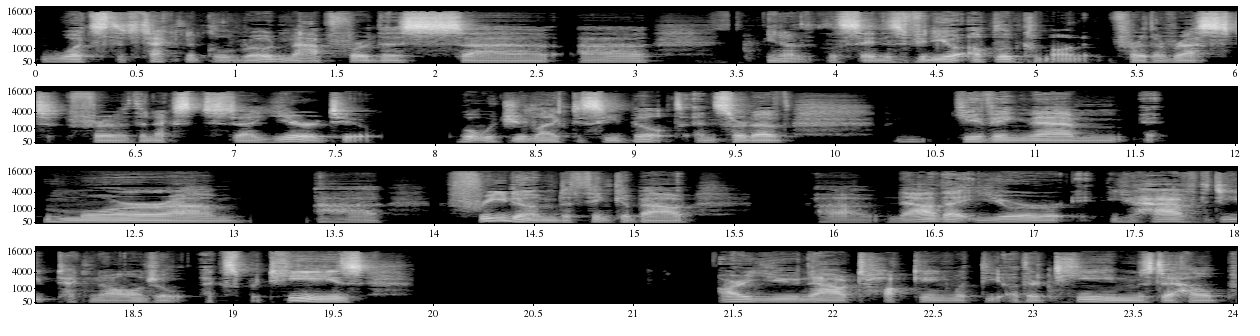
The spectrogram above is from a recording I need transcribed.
what's the technical roadmap for this uh, uh, you know let's say this video upload component for the rest for the next uh, year or two? What would you like to see built? And sort of giving them more um, uh, freedom to think about uh, now that you're you have the deep technological expertise are you now talking with the other teams to help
